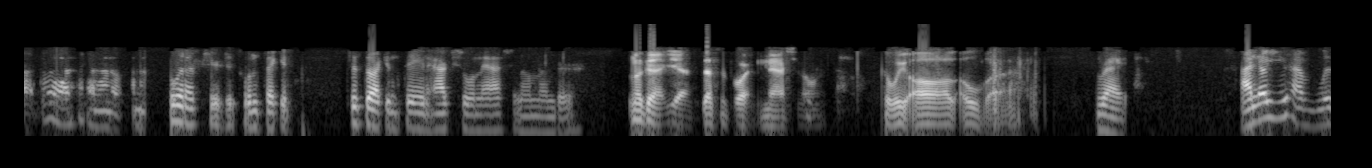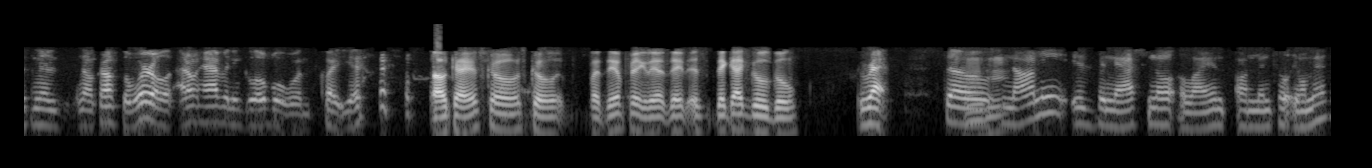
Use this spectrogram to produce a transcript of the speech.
Uh, give me one second. I'm gonna, I'm gonna pull it up here just one second, just so I can say an actual national number. Okay, yeah, that's important. National, so we all over. Right. I know you have listeners, you know, across the world. I don't have any global ones quite yet. okay, it's cool, it's cool. But they'll figure they they they got Google. Right. So mm-hmm. NAMI is the National Alliance on Mental Illness.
